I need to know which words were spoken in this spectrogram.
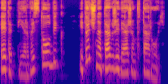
Это первый столбик и точно так же вяжем второй.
